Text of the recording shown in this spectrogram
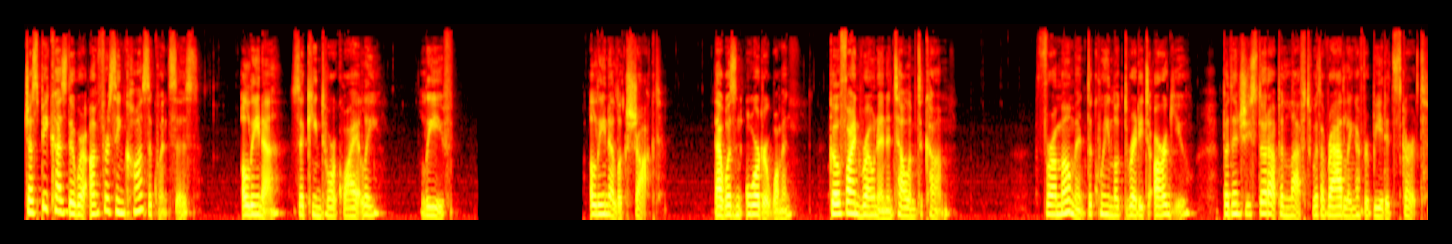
Just because there were unforeseen consequences. Alina, said Kintor quietly, leave. Alina looked shocked. That was an order, woman. Go find Ronan and tell him to come. For a moment, the queen looked ready to argue, but then she stood up and left with a rattling of her beaded skirt.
